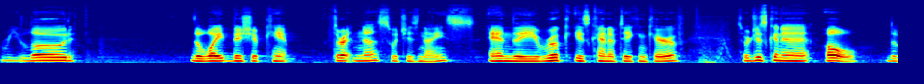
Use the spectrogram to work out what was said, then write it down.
Reload. The white bishop can't threaten us, which is nice. And the rook is kind of taken care of. So we're just going to... Oh, the,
